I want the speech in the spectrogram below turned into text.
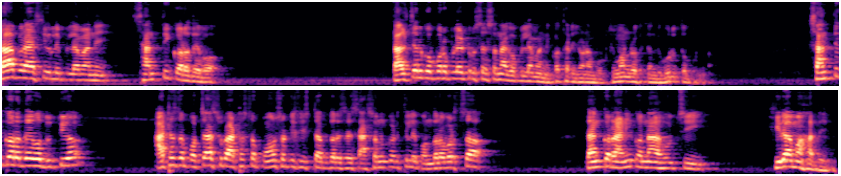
ତାପରେ ଆସିଗଲେ ପିଲାମାନେ ଶାନ୍ତିକର ଦେବ ତାଲଚେର ଗୋପର ପ୍ଲେଟ୍ରୁ ଶେଷ ନାଗ ପିଲାମାନେ କଥାଟି ଜଣାପଡ଼ୁଛି ମନେ ରଖିଥାନ୍ତୁ ଗୁରୁତ୍ୱପୂର୍ଣ୍ଣ। ଶାନ୍ତିକର ଦେବ ଦ୍ୱିତୀୟ। ଆଠଶହ ପଚାଶରୁ ଆଠଶହ ପଞ୍ଚଷଠି ଖ୍ରୀଷ୍ଟାବ୍ଦରେ ସେ ଶାସନ କରିଥିଲେ ପନ୍ଦର ବର୍ଷ। ତାଙ୍କ ରାଣୀଙ୍କ ନାଁ ହେଉଛି ହୀରା ମହାଦେବୀ।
